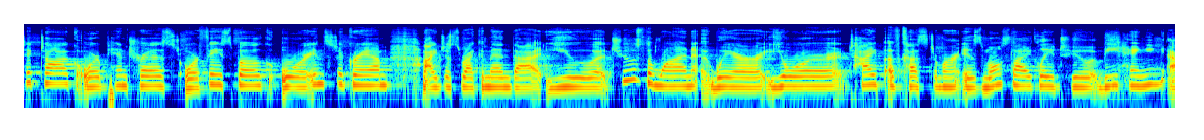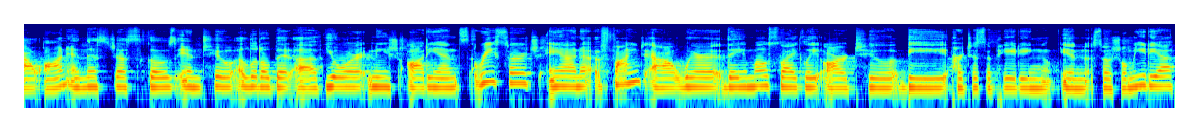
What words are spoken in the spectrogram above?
TikTok or Pinterest or Facebook or Instagram. I just recommend that you choose the one where your type of customer is most likely to be hanging out on. And this just goes into a little bit of your niche audience research and find out where they most likely are to be participating in social media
